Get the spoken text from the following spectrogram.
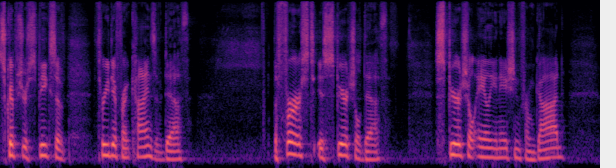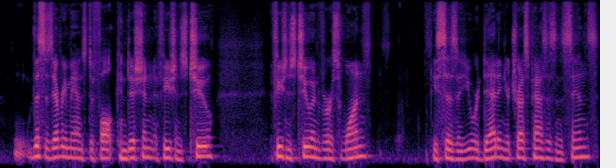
Scripture speaks of three different kinds of death. The first is spiritual death, spiritual alienation from God. This is every man's default condition. Ephesians 2. Ephesians 2 and verse 1. He says that you were dead in your trespasses and sins.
